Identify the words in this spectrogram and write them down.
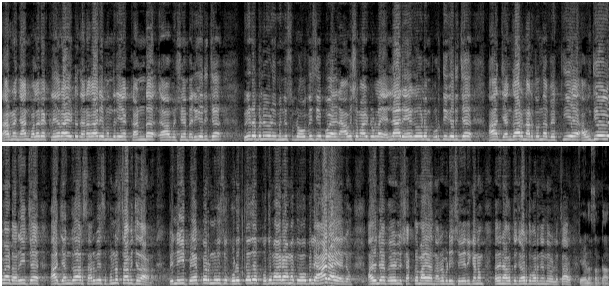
കാരണം ഞാൻ വളരെ ക്ലിയറായിട്ട് ധനകാര്യമന്ത്രിയെ കണ്ട് ആ വിഷയം പരിഹരിച്ച് പി ഡബ്ല്യു ഡി മിനിസ്റ്ററുടെ ഓഫീസിൽ പോയി അതിനാവശ്യമായിട്ടുള്ള എല്ലാ രേഖകളും പൂർത്തീകരിച്ച് ആ ജങ്കാർ നടത്തുന്ന വ്യക്തിയെ ഔദ്യോഗികമായിട്ട് അറിയിച്ച് ആ ജങ്കാർ സർവീസ് പുനഃസ്ഥാപിച്ചതാണ്. പിന്നെ ഈ പേപ്പർ ന്യൂസ് കൊടുത്തത് പൊതുമരാമത്ത് വകുപ്പിലെ ആരായാലും അതിന്റെ പേരിൽ ശക്തമായ നടപടി സ്വീകരിക്കണം. അതിനകത്ത് ചേർത്ത് പറഞ്ഞതേ ഉള്ളൂ സാർ. കേരള സർക്കാർ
